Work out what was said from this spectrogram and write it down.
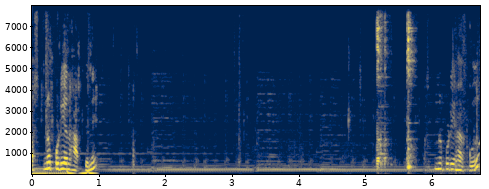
ಅಷ್ಟನ್ನ ಪುಡಿಯನ್ನು ಹಾಕ್ತೀನಿ. ಅಷ್ಟನ್ನ ಪುಡಿ ಹಾಕೋದು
